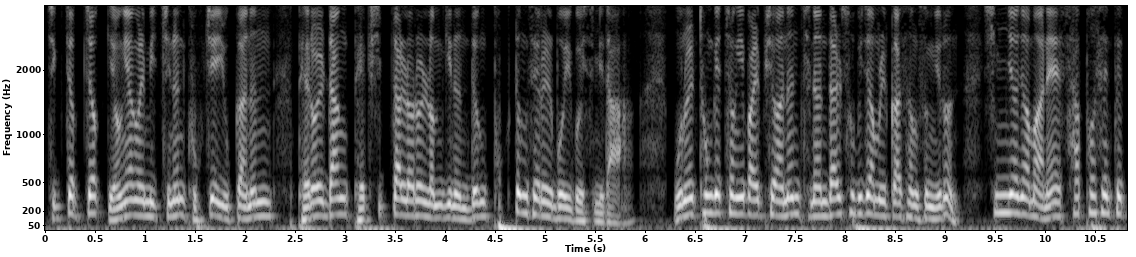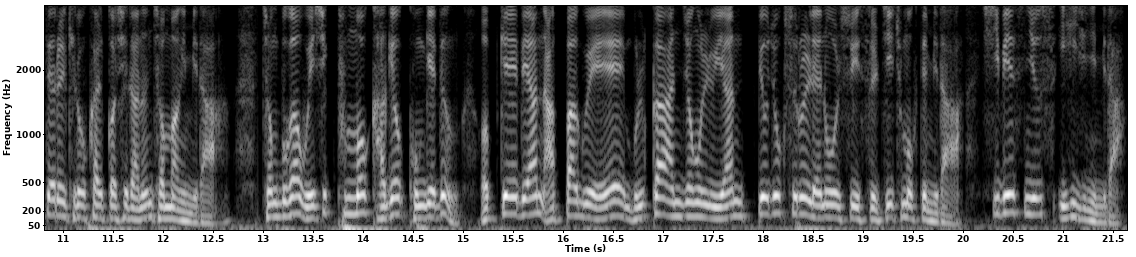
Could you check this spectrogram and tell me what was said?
직접적 영향을 미치는 국제 유가는 배럴당 110달러를 넘기는 등 폭등세를 보이고 있습니다. 오늘 통계청이 발표하는 지난달 소비자 물가 상승률은 10년여 만에 4%대를 기록할 것이라는 전망입니다. 정부가 외식 품목 가격 공개 등 업계에 대한 압박 외에 물가 안정을 위한 뾰족수를 내놓을 수 있을지 될지 주목됩니다. CBS 뉴스 이희진입니다.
